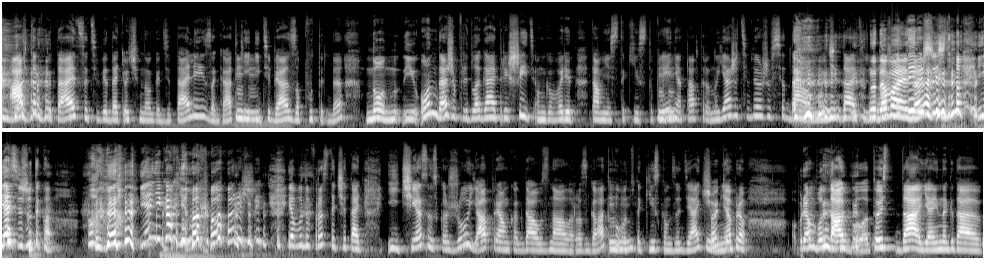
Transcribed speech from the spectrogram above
автор пытается тебе дать очень много деталей, загадки и тебя запутать, да. Но ну, и он даже предлагает решить. Он говорит, там есть такие вступления от автора, но я же тебе уже все дам, мой читатель. Ну, может, давай, да?» решишь, да?» И я сижу такая, я никак не могу решить. Я буду просто читать. И честно скажу, я прям, когда узнала разгадку вот в токийском зодиаке, у меня прям Прям вот так было. То есть, да, я иногда,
